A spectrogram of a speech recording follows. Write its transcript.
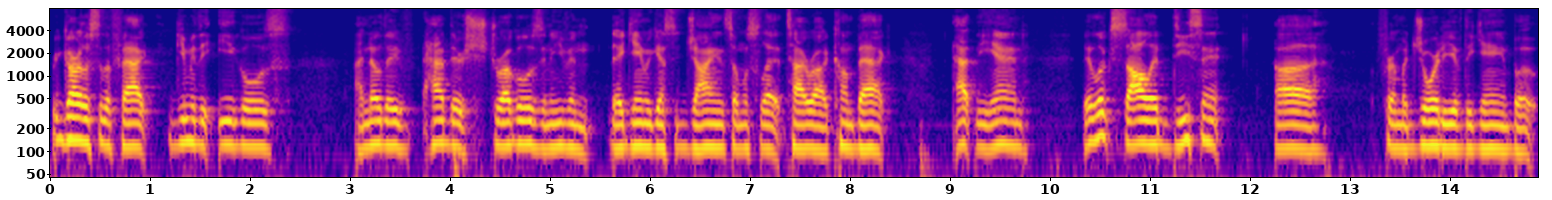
Regardless of the fact, give me the Eagles. I know they've had their struggles, and even that game against the Giants almost let Tyrod come back at the end. They look solid, decent uh, for a majority of the game, but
